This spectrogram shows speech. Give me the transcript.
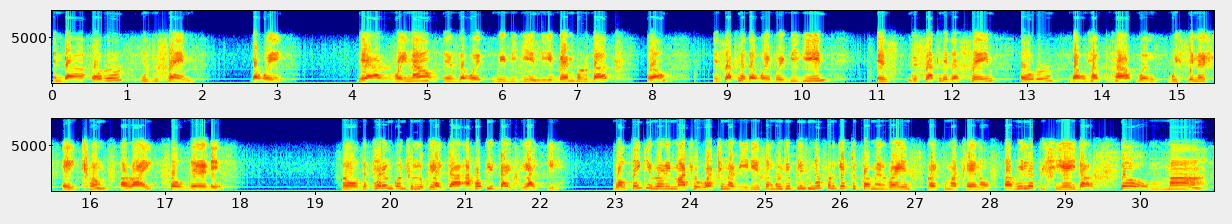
and the order is the same. The way they are right now is the way we begin. Do you remember that? Well, exactly the way we begin is exactly the same order that we have to have when we finish eight turns. Alright? So there it is. So the pattern going to look like that. I hope you guys like it. Well, thank you very much for watching my videos and would you please not forget to comment, rate, and subscribe to my channel. I really appreciate that so much.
